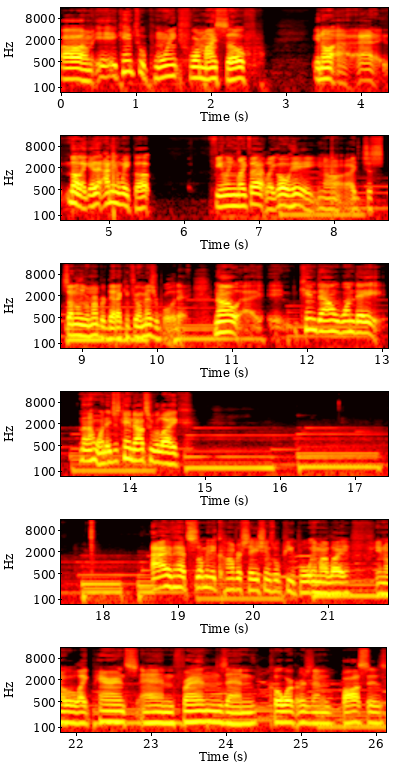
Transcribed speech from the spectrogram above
um, it, it, came to a point for myself. You know, I, I, no, like I didn't wake up feeling like that. Like, oh, hey, you know, I just suddenly remembered that I can feel miserable today. No, it came down one day. Not one. It just came down to like I've had so many conversations with people in my life, you know, like parents and friends and coworkers and bosses.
